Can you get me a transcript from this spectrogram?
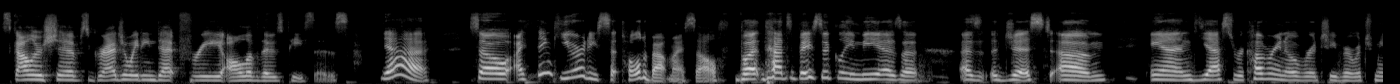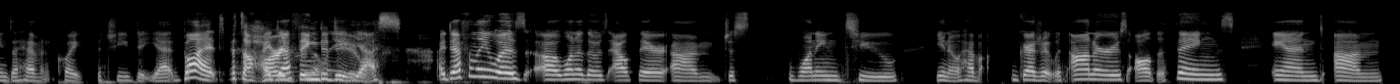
scholarships, graduating debt free, all of those pieces. Yeah. So I think you already told about myself, but that's basically me as a as a gist. Um, and yes, recovering overachiever, which means I haven't quite achieved it yet, but it's a hard thing to do. Yes, I definitely was uh, one of those out there, um, just wanting to, you know, have graduate with honors, all the things, and um,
